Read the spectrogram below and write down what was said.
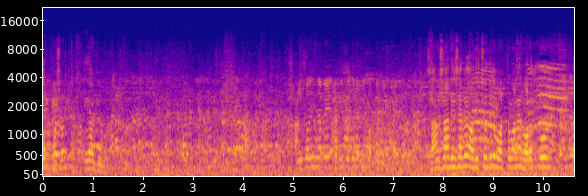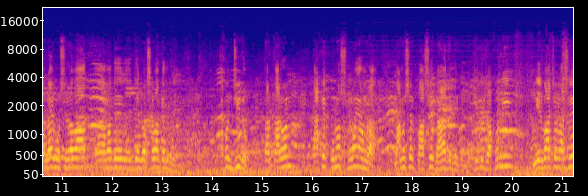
এর ফসল, এ আর কি বলব? সাংসদ হিসাবে অধীর চৌধুরী বর্তমানে ভরতপুর নয় মুর্শিদাবাদ আমাদের যে লোকসভা কেন্দ্রে। এখন জিরো। তার কারণ, তাকে কোনো সময় আমরা মানুষের পাশে দাঁড়াতে দেখিনি। কিন্তু যখনই নির্বাচন আসে,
